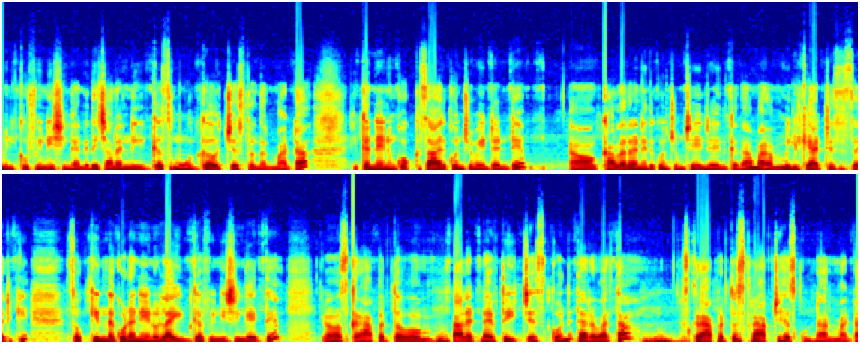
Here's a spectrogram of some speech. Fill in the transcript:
మీకు ఫినిషింగ్ అనేది చాలా నీట్గా స్మూత్గా వచ్చేస్తుంది అనమాట ఇక్కడ నేను ఇంకొకసారి కొంచెం ఏంటంటే కలర్ అనేది కొంచెం చేంజ్ అయింది కదా మనం మిల్క్ యాడ్ చేసేసరికి. సో కింద కూడా నేను లైట్గా ఫినిషింగ్ అయితే స్క్రాపర్తో ప్యాలెట్ నైఫ్తో ఇచ్చేసుకొని తర్వాత స్క్రాపర్తో స్క్రాప్ చేసుకుంటున్నాను అనమాట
